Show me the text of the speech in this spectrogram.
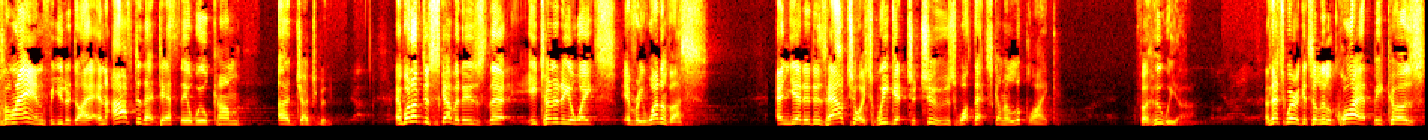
planned for you to die. And after that death, there will come a judgment. And what I've discovered is that eternity awaits every one of us. And yet, it is our choice. We get to choose what that's going to look like for who we are. And that's where it gets a little quiet because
